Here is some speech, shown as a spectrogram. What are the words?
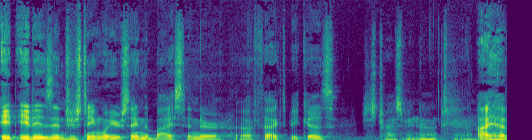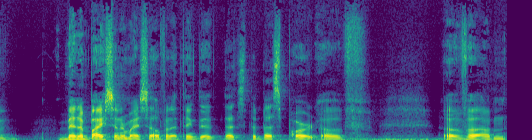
it, it is interesting what you're saying the bystander effect because just drives me nuts, man. I have been a bystander myself, and I think that that's the best part of of um,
